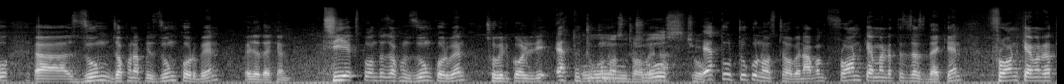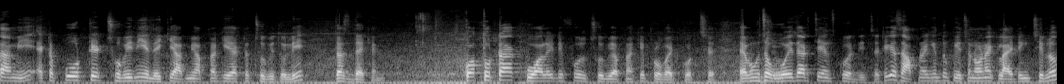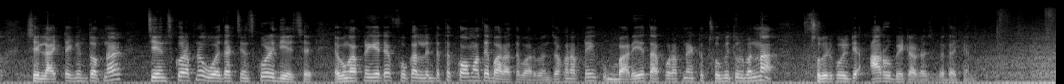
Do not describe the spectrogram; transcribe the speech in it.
জুম যখন আপনি জুম করবেন এই যে দেখেন থ্রি এক্স পর্যন্ত যখন জুম করবেন ছবির কোয়ালিটি এতটুকু নষ্ট হবে না। এতটুকু নষ্ট হবে না। এবং ফ্রন্ট ক্যামেরাতে জাস্ট দেখেন ফ্রন্ট ক্যামেরাতে আমি একটা পোর্ট্রেট ছবি নিয়ে দেখি আমি আপনাকে একটা ছবি তুলি জাস্ট দেখেন। কতটা কোয়ালিটিফুল ছবি আপনাকে প্রোভাইড করছে। এবং হচ্ছে ওয়েদার চেঞ্জ করে দিচ্ছে ঠিক আছে? আপনার কিন্তু পিছনে অনেক লাইটিং ছিল সেই লাইটটা কিন্তু আপনার চেঞ্জ করে আপনার ওয়েদার চেঞ্জ করে দিয়েছে। এবং আপনি এটা ফোকাল লেন্থটাতে কমাতে বাড়াতে পারবেন। যখন আপনি বাড়িয়ে তারপর আপনি একটা ছবি তুলবেন না ছবির কোয়ালিটি আরও বেটার আসবে দেখেন।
